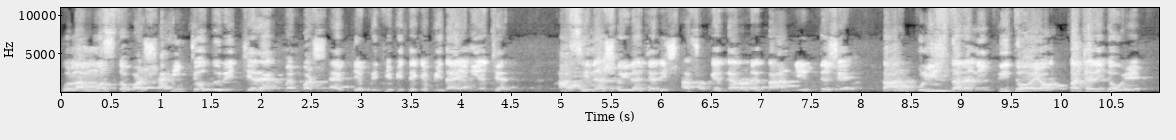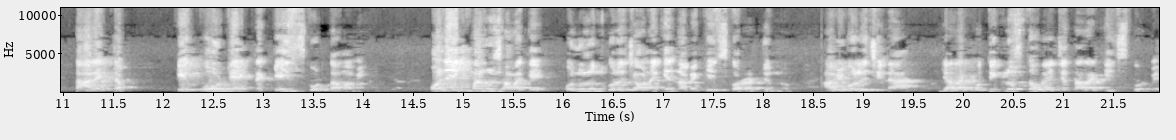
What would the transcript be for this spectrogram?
গোলাম মোস্তফা শাহিন চৌধুরী চেরাক মেম্বার সাহেব যে পৃথিবী থেকে বিদায় নিয়েছেন, হাসিনা স্বৈরাচারী শাসকের কারণে তার নির্দেশে তার পুলিশ দ্বারা নিগৃহীত হয়ে, অত্যাচারিত হয়ে তার একটা কোর্টে একটা কেস করতাম আমি। অনেক মানুষ আমাকে অনুরোধ করেছে অনেকের নামে কেস করার জন্য। আমি বলেছি, না, যারা ক্ষতিগ্রস্ত হয়েছে তারা কেস করবে।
